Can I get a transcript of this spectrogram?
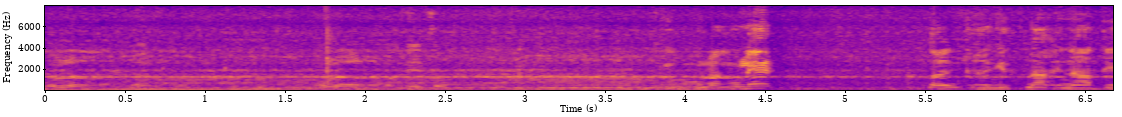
Wala wala na naman dito. Ulan ulit. Doon, sa gitna, inati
